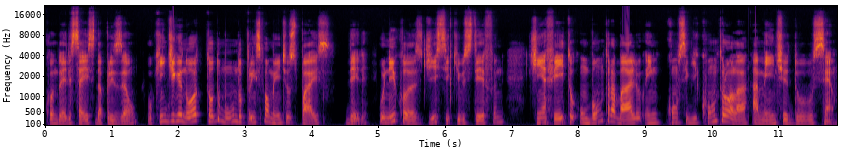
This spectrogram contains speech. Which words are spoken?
quando ele saísse da prisão, o que indignou todo mundo, principalmente os pais dele. O Nicholas disse que o Stephen tinha feito um bom trabalho em conseguir controlar a mente do Sam.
